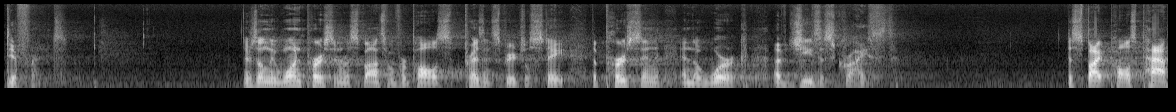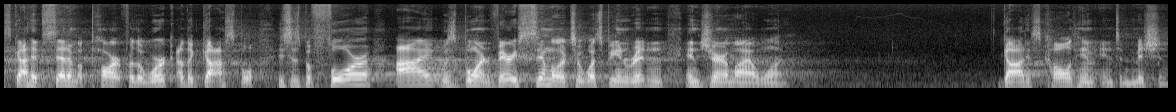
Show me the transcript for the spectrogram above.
different. There's only one person responsible for Paul's present spiritual state the person and the work of Jesus Christ. Despite Paul's past, God had set him apart for the work of the gospel. He says, Before I was born, very similar to what's being written in Jeremiah 1. God has called him into mission,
